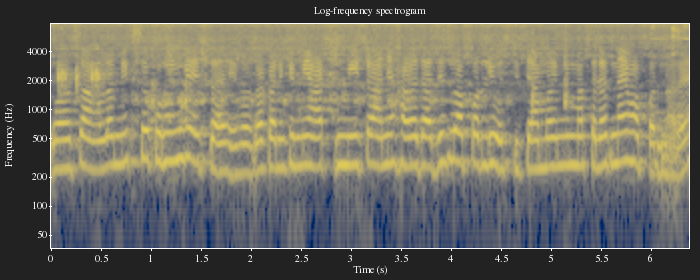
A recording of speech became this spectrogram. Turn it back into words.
व चांगलं मिक्स करून घ्यायचं आहे बघा. कारण की मी आठ मीठ आणि हळद आधीच वापरली होती. त्यामुळे मी मसाल्यात नाही वापरणार आहे.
